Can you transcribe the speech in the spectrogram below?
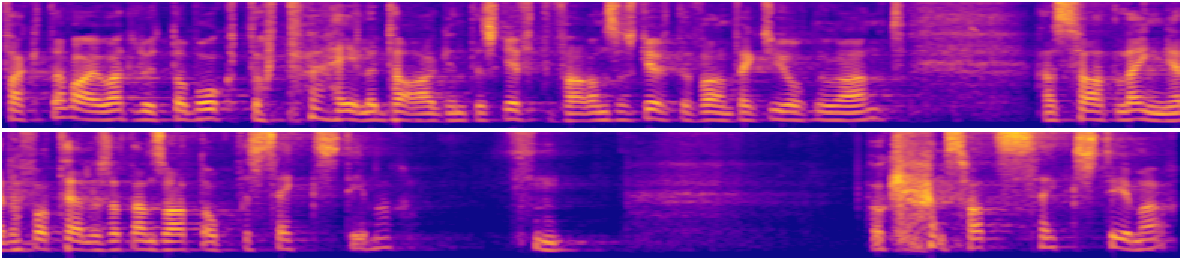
Fakta var jo at Luther brukte opp hele dagen til skriftefaren, så skriftefaren fikk ikke gjort noe annet. Han satt lenge. Det fortelles at han satt opptil seks timer. Ok, Han satt seks timer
